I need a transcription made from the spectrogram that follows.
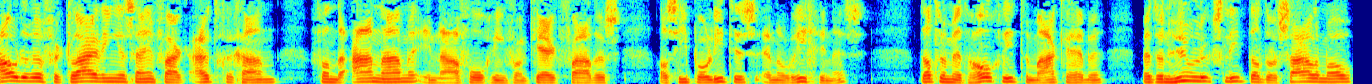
Oudere verklaringen zijn vaak uitgegaan van de aanname in navolging van kerkvaders als Hippolytus en Origenes, dat we met Hooglied te maken hebben met een huwelijkslied dat door Salomo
